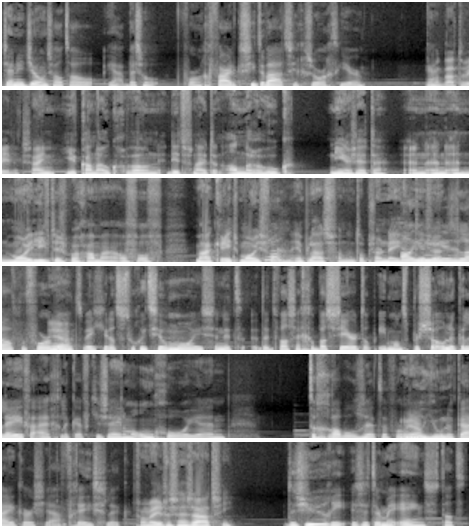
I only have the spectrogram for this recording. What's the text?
Jenny Jones had al ja, best wel voor een gevaarlijke situatie gezorgd hier. Want laten we eerlijk zijn, je kan ook gewoon dit vanuit een andere hoek neerzetten. Een, een, een mooi liefdesprogramma of, of maak er iets moois Ja. van in plaats van het op zo'n All You negatieve... Need Is Love bijvoorbeeld, weet je, dat is toch iets heel moois. En dit, dit was echt gebaseerd op iemands persoonlijke leven eigenlijk eventjes helemaal omgooien en te grabbel zetten voor Ja. miljoenen kijkers. Ja, vreselijk. Vanwege sensatie. De jury is het ermee eens dat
